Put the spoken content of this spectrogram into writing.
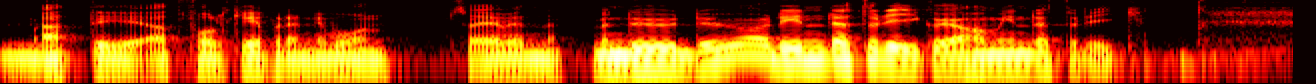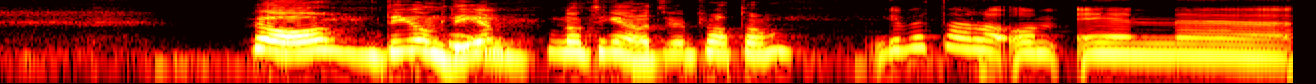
Mm. Att, det, att folk är på den nivån. Så jag vet inte. Men du, du har din retorik och jag har min retorik. Ja, det om det. Någonting annat vi vill prata om? Jag vill tala om en uh,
